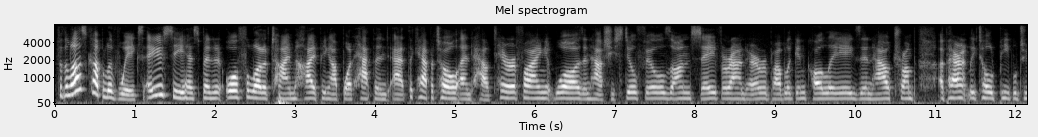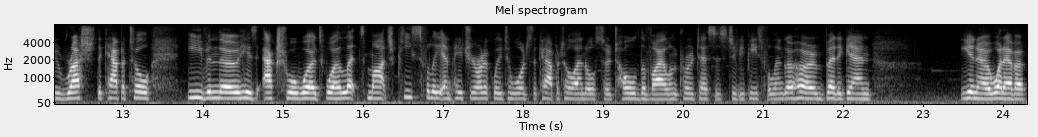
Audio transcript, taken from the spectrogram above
For the last couple of weeks, AOC has spent an awful lot of time hyping up what happened at the Capitol and how terrifying it was, and how she still feels unsafe around her Republican colleagues, and how Trump apparently told people to rush the Capitol even though his actual words were, let's march peacefully and patriotically towards the Capitol, and also told the violent protesters to be peaceful and go home. But again, you know, whatever.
